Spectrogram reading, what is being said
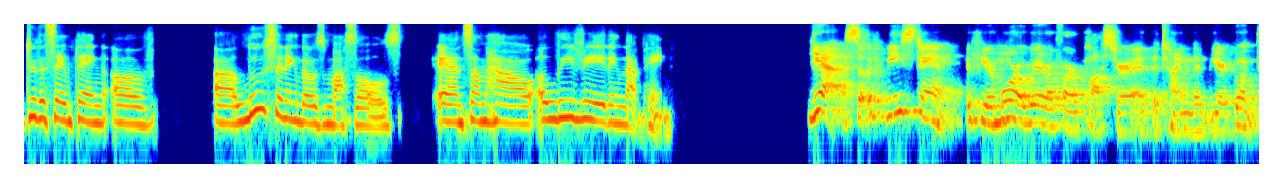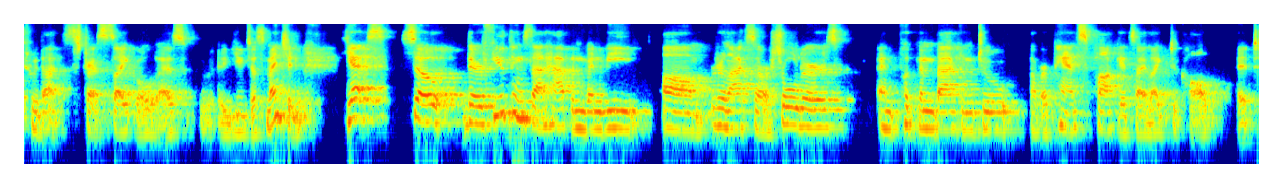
do the same thing of uh, loosening those muscles and somehow alleviating that pain? Yeah. So if we stand, if you're more aware of our posture at the time when we are going through that stress cycle, as you just mentioned, yes. So there are a few things that happen when we um, relax our shoulders and put them back into our pants pockets. I like to call it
